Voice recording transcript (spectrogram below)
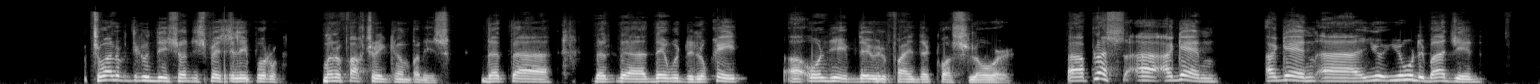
it's one of the conditions, especially for manufacturing companies, that uh, that uh, they would relocate uh, only if they will find their costs lower. Uh, plus, uh, again, again, uh, you you would imagine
